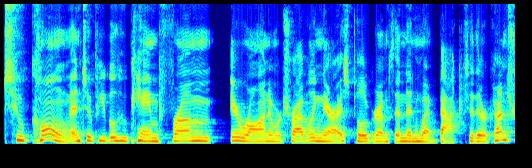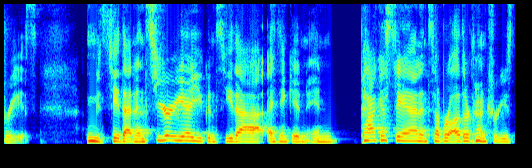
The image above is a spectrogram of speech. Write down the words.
to Qom and to people who came from Iran and were traveling there as pilgrims and then went back to their countries. You can see that in Syria. You can see that, I think, in, in Pakistan and several other countries.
